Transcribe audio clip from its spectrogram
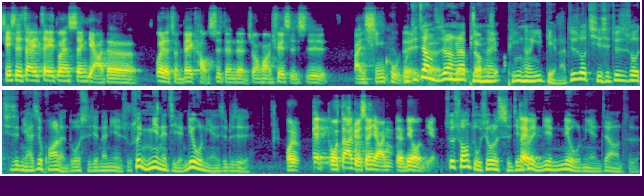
其实，在这一段生涯的为了准备考试等等状况，确实是蛮辛苦的。我觉得这样子就让他平衡平衡一点了，就是说，其实就是说，其实你还是花了很多时间在念书，所以你念了几年？六年是不是？我念我大学生涯念了六年，就双主修的时间，所以你念六年这样子。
